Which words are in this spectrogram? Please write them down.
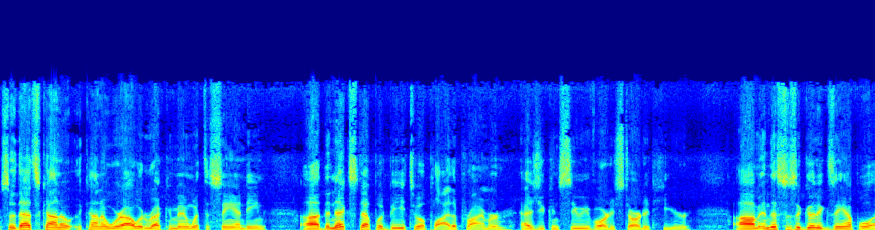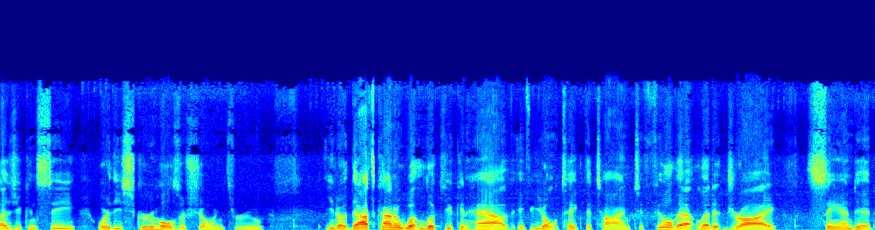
so that's kind of kind of where I would recommend with the sanding. Uh, the next step would be to apply the primer. As you can see, we've already started here. Um, and this is a good example, as you can see, where these screw holes are showing through. You know, that's kind of what look you can have if you don't take the time to fill that, let it dry, sand it,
